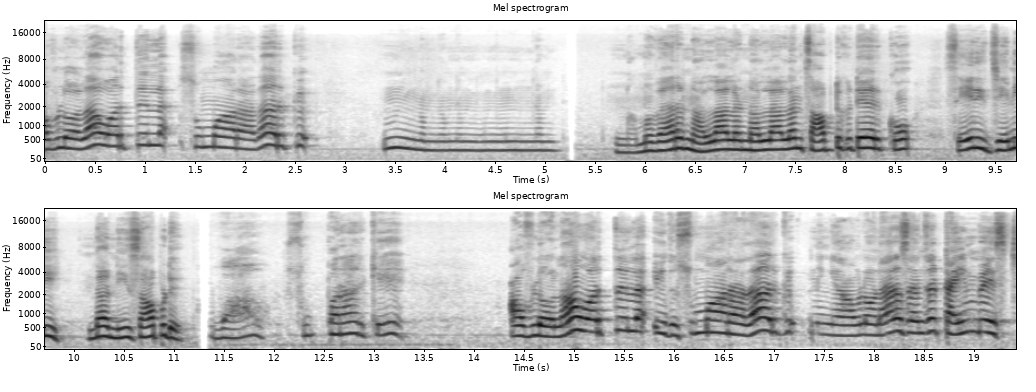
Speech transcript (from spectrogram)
அவ்வளோலாம் ஒர்த்து இல்லை. சுமாராக தான் இருக்குது ம் நம்ம வேற நல்லா இல்லை நல்லா இல்லைன்னு சாப்பிட்டுக்கிட்டே இருக்கோம். சரி ஜெனி இந்தா நீ சாப்பிடு. வாவ் சூப்பரா இருக்கே. அவ்வளோலாம் ஒர்த்து இல்லை. இது சுமாராக தான் இருக்கு. நீங்கள் அவ்வளோ நேரம் செஞ்ச டைம் வேஸ்ட்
